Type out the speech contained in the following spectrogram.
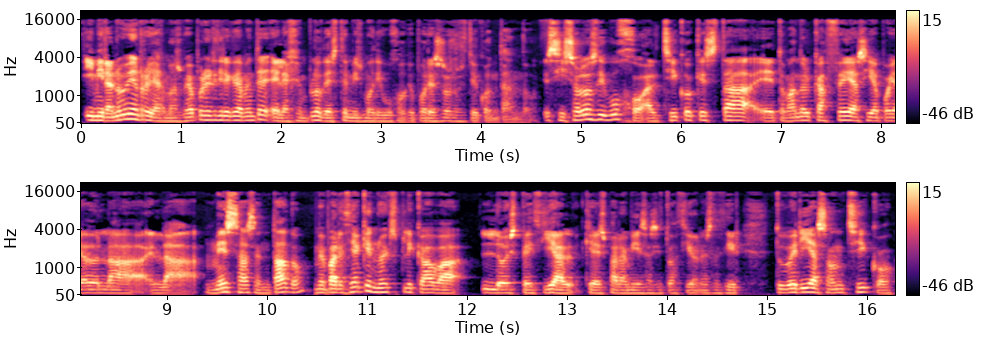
Y mira, no me voy a enrollar más, voy a poner directamente el ejemplo de este mismo dibujo, que por eso os lo estoy contando. Si solo os dibujo al chico que está eh, tomando el café así apoyado en la, en la mesa, sentado, me parecía que no explicaba lo especial que es para mí esa situación. Es decir, tú verías a un chico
